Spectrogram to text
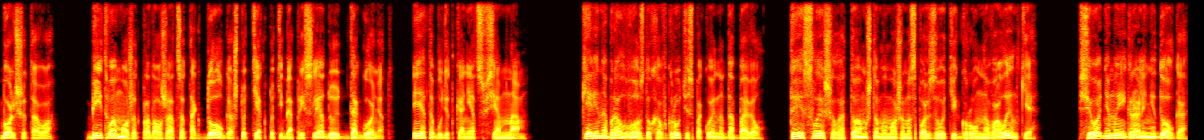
Больше того, битва может продолжаться так долго, что те, кто тебя преследует, догонят. И это будет конец всем нам. Керри набрал воздуха в грудь и спокойно добавил. «Ты слышал о том, что мы можем использовать игру на волынке. Сегодня мы играли недолго,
